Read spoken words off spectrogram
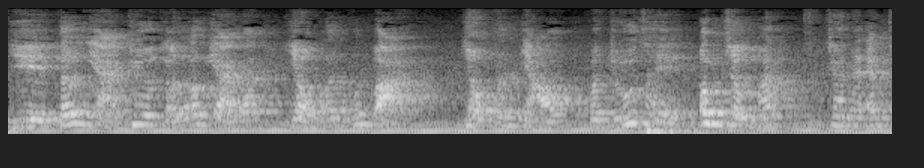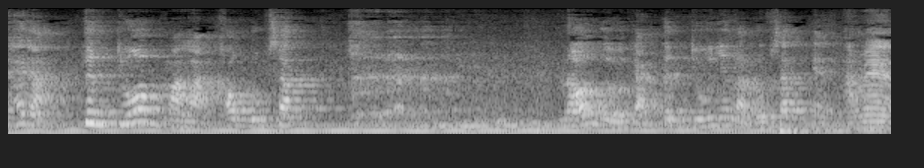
Về tới nhà chưa cởi áo dài ra dột lên quýnh bài dột lên nhậu và chửi thề um sùm hết. Cho nên em thấy rằng tin chúa mà làm không đúng sách. Nói người bên cạnh tin chúa nhớ làm đúng sách nha. Amen.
